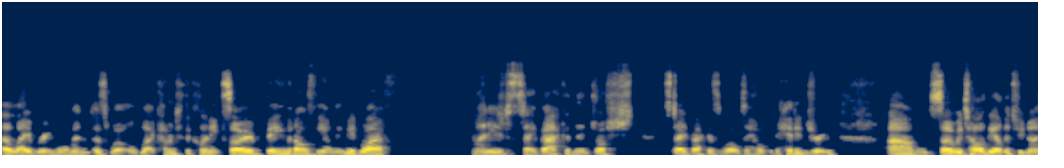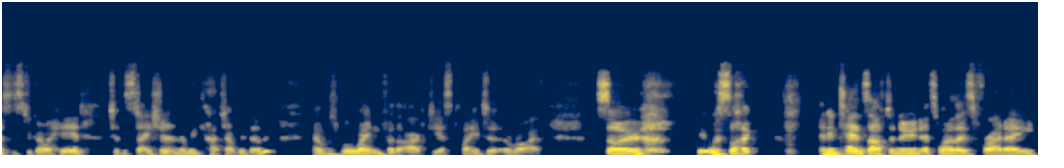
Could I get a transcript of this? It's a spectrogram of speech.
a laboring woman as well, like coming to the clinic. So being that I was the only midwife, I needed to stay back, and then Josh stayed back as well to help with the head injury. Um, so we told the other two nurses to go ahead to the station and then we catch up with them and we're waiting for the RFDS plane to arrive. So it was like an intense afternoon. It's one of those Friday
